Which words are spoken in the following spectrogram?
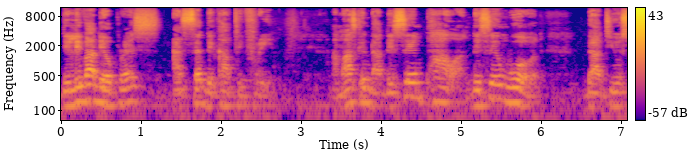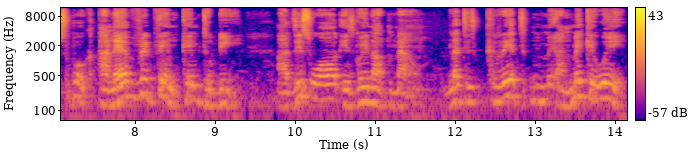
deliver the oppressed, and set the captive free. I'm asking that the same power, the same word that you spoke, and everything came to be, as this word is going out now, let it create and make a way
